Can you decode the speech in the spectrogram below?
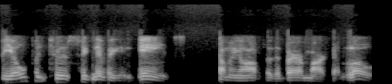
be open to significant gains coming off of the bear market lows.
